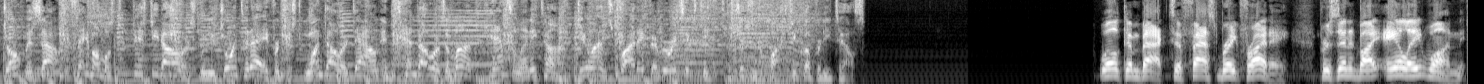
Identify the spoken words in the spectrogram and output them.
Don't miss out. Save almost $50 when you join today for just $1 down and $10 a month, cancel anytime. Deal ends Friday, February 16th. Restrictions apply. See club for details. Welcome back to Fast Break Friday, presented by Ale 81. new kind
